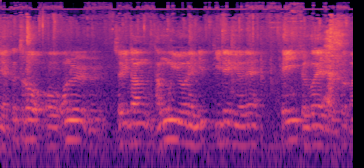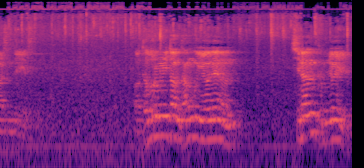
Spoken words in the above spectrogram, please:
예, 끝으로 어, 오늘 저희 당 당무위원회 및 비대위원회 회의 결과에 대해서 말씀드리겠습니다. 어, 더불어민주당 당무위원회는 지난 금요일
